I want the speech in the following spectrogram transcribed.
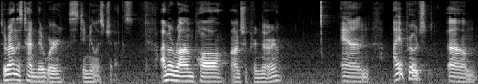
So around this time, there were stimulus checks. I'm a Ron Paul entrepreneur, and I approached um,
